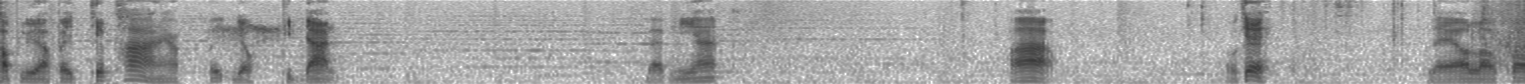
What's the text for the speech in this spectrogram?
ขับเรือไปเทียบท่านะครับ เฮ้ย เดี๋ยวผิดด้าน แบบนี้ฮะป้าโอเค แล้วเราก็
